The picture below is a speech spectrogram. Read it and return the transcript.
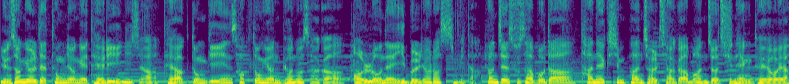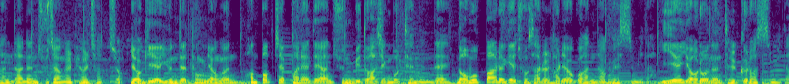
윤석열 대통령의 대리인이자 대학 동기인 석동현 변호사가 언론의 입을 열었습니다. 현재 수사보다 탄핵 심판 절차가 먼저 진행되어야 한다는 주장을 펼쳤죠. 여기에 윤 대통령은 헌법재판에 대한 준비도 아직 못했는데 너무 빠르게 조사를 하려고 한다고 했습니다. 이에 여론은 들끓었습니다.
